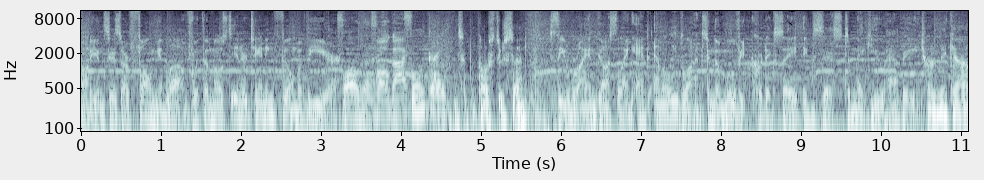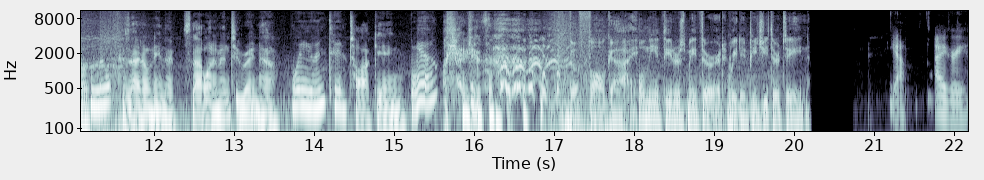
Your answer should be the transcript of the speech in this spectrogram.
Audiences are falling in love with the most entertaining film of the year. Fall guy. Fall Guy. Fall guy. That's what the poster said. See Ryan Gosling and Emily Blunt in the movie critics say exists to make you happy. Trying to make it out? Nope. Because I don't either. It's not what I'm into right now. What are you into? Talking. Yeah. The Fall Guy. Only in theaters May 3rd. Rated PG-13. Yeah, I agree.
